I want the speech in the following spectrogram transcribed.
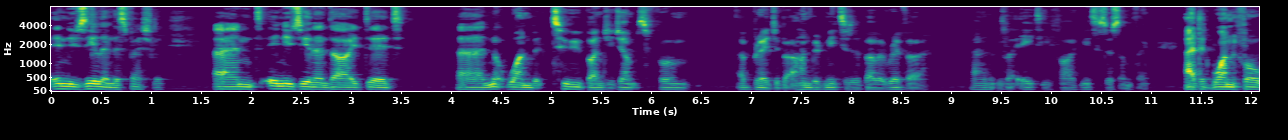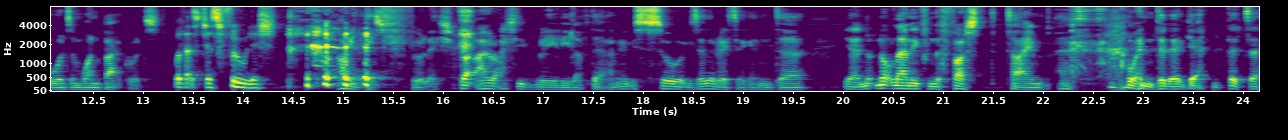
in New Zealand especially, and in New Zealand I did uh, not one but two bungee jumps from a bridge about 100 meters above a river, and it was like 85 meters or something. I did one forwards and one backwards. Well, that's just foolish. I mean, it's foolish, but I actually really loved it. I mean, it was so exhilarating, and uh, yeah, not, not, landing from the first time. I went and did it again, but uh,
